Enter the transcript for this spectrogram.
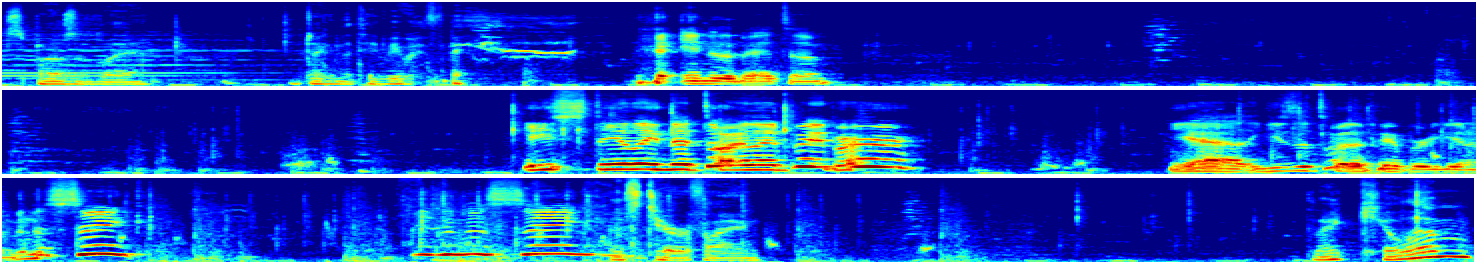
Supposedly, I'm taking the TV with me. Into the bathtub. He's stealing the toilet paper. Yeah, use the toilet paper to get him in the sink. He's in the sink. That's terrifying. Did I kill him?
